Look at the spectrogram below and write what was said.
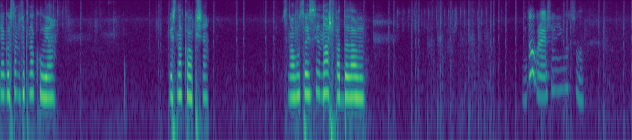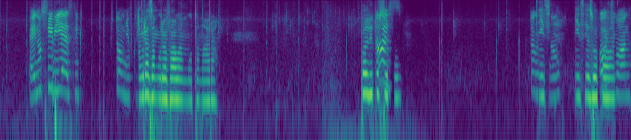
ja go stąd wyknokuję. Jest na koksie. Znowu coś z... Nasz wpadł do lawy. Dobra, ja się nie odsuwam. Ej, no Siri jest. i k- Kto mnie wkrył? Dobra, zamurowałem mu to nara. Poli posypał. Go Nic? Nic nie złapałem. Orczman.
